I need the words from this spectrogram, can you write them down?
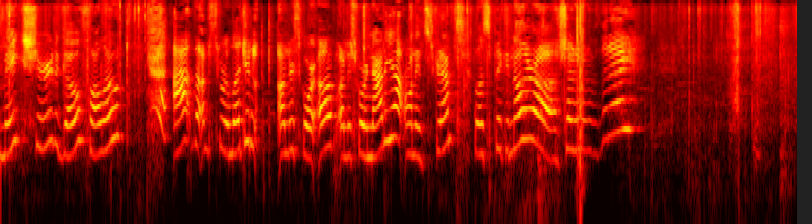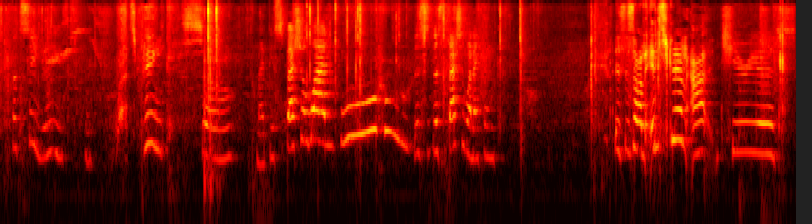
make sure to go follow at the underscore legend underscore of underscore Nadia on Instagram. Let's pick another uh, shout out of the day. Let's see yours. That's pink. So Might be a special one. woohoo. This is the special one, I think. This is on Instagram at curious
